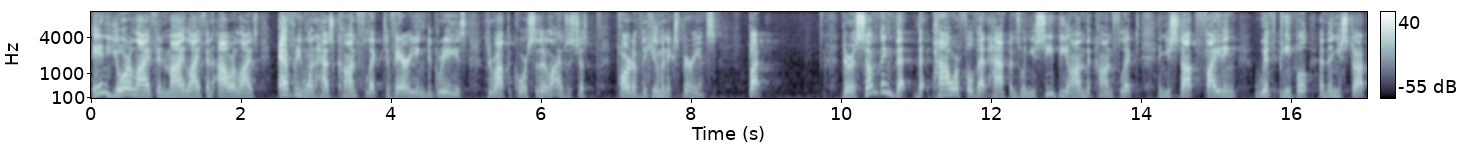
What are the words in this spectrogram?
in your life, in my life, in our lives, everyone has conflict to varying degrees throughout the course of their lives. It's just part of the human experience. But there is something that, that powerful that happens when you see beyond the conflict and you stop fighting with people and then you start,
